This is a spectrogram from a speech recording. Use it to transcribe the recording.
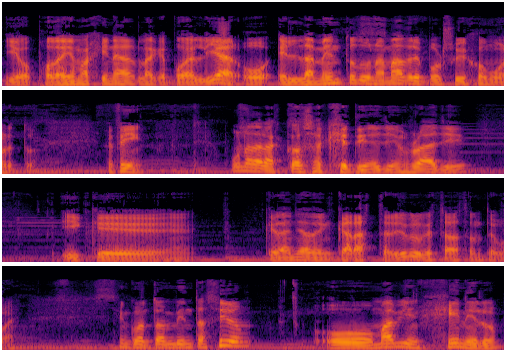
Y os podéis imaginar la que puede liar, o el lamento de una madre por su hijo muerto. En fin, una de las cosas que tiene James Raji y que, que le añaden carácter. Yo creo que está bastante guay. En cuanto a ambientación, o más bien género,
